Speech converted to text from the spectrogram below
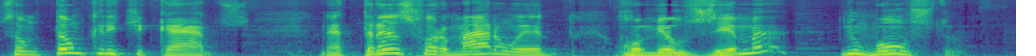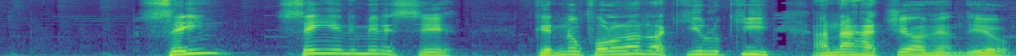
são tão criticados. Né? Transformaram o Romeu Zema em um monstro, sem, sem ele merecer. Porque ele não falou nada daquilo que a narrativa vendeu.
